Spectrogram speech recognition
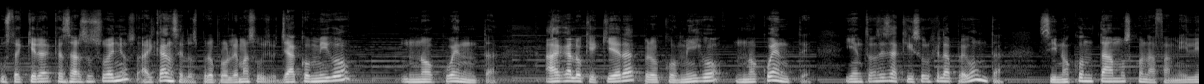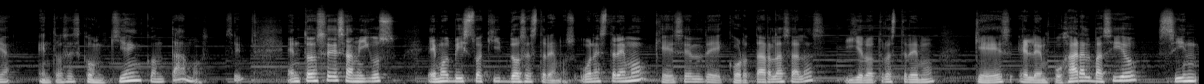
usted quiere alcanzar sus sueños, alcáncelos, pero problema suyo. Ya conmigo no cuenta haga lo que quiera, pero conmigo no cuente. Y entonces aquí surge la pregunta, si no contamos con la familia, entonces ¿con quién contamos? ¿Sí? Entonces amigos, hemos visto aquí dos extremos. Un extremo que es el de cortar las alas y el otro extremo que es el empujar al vacío sin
